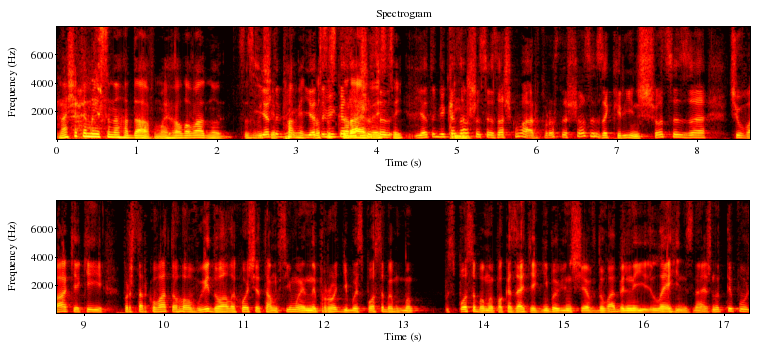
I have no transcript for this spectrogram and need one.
Нащо ти мені це нагадав? Моя голова, ну, зазвичай пам'ять просто старає весь це, цей. я тобі казав, крінж. що це зашквар. Просто що це за крінж? Що це за чувак, який пристаркуватого виду, але хоче там всіми непродніми способами, способами показати, як ніби він ще вдувабельний легінь. Знаєш, ну, типу,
